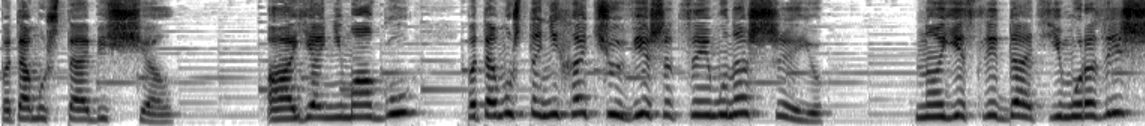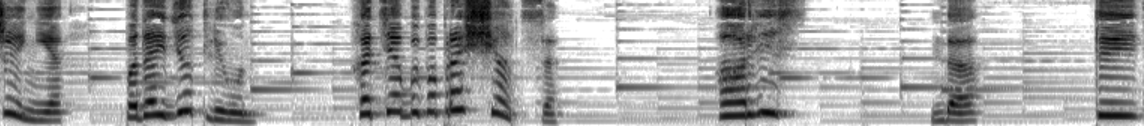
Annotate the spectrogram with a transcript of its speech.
потому что обещал. А я не могу, потому что не хочу вешаться ему на шею, но если дать ему разрешение, подойдет ли он? Хотя бы попрощаться. Арвис? Да. Ты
